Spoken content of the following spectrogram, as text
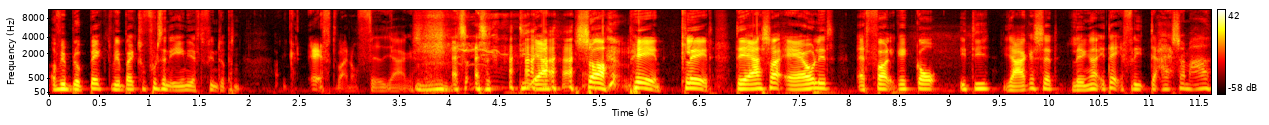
Og vi blev begge, vi blev begge to fuldstændig enige efter filmen. Efter var nogle fede jakkes. altså, altså, de er så pænt klædt. Det er så ærgerligt, at folk ikke går i de jakkesæt længere i dag, fordi der er så meget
